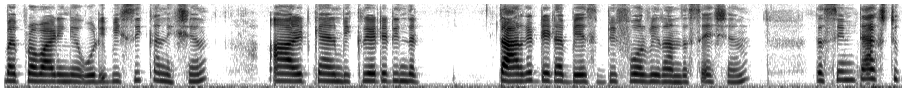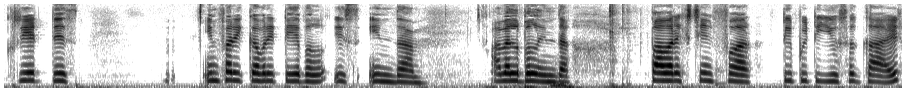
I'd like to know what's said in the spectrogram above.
by providing a ODBC connection or it can be created in the target database before we run the session. The syntax to create this infra recovery table is in the available in the Power Exchange for TPT user guide.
